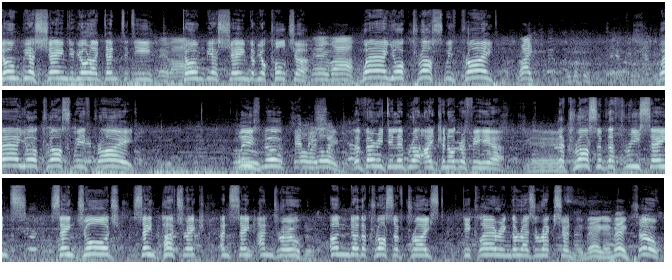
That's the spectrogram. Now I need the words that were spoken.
don't be ashamed of your identity. Never. Don't be ashamed of your culture. Never. Wear your cross with pride. Right. Where's my cross? Wear your cross with pride. Please note Go away, go away. the very deliberate iconography here. Yeah. The cross of the three saints, Saint George, Saint Patrick, and Saint Andrew, Andrew. under the cross of Christ, declaring the resurrection. Amen, amen. So,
